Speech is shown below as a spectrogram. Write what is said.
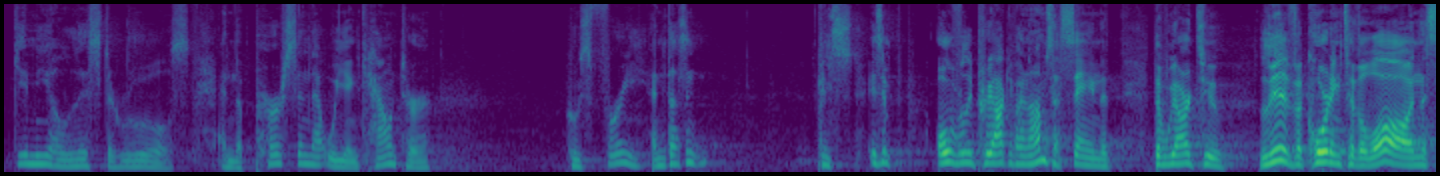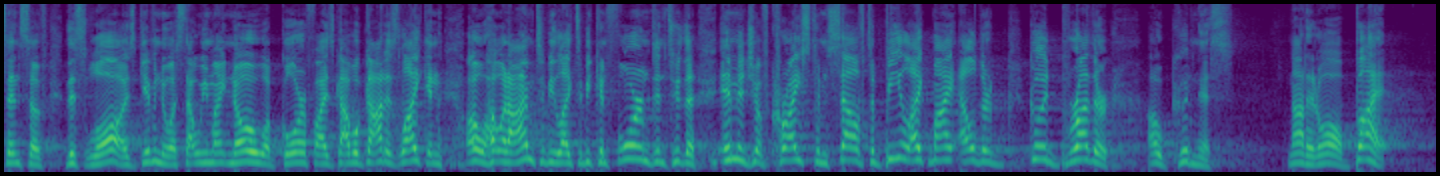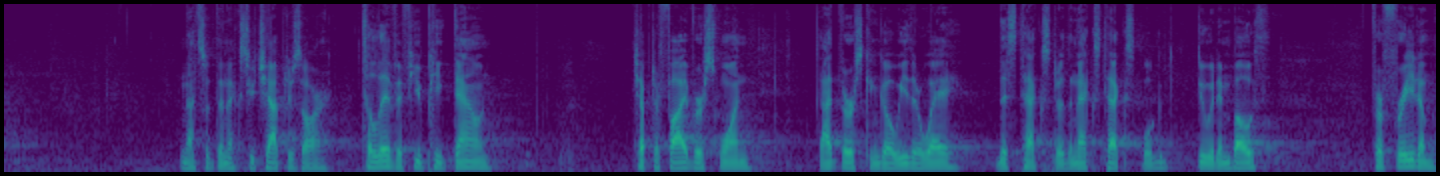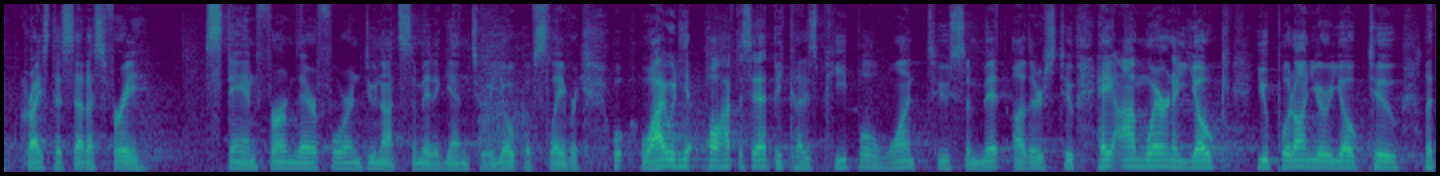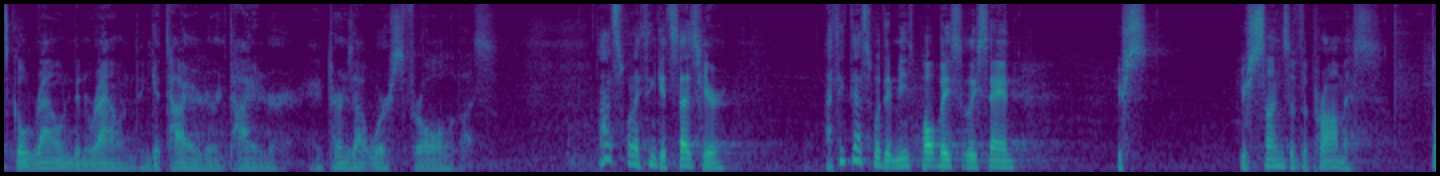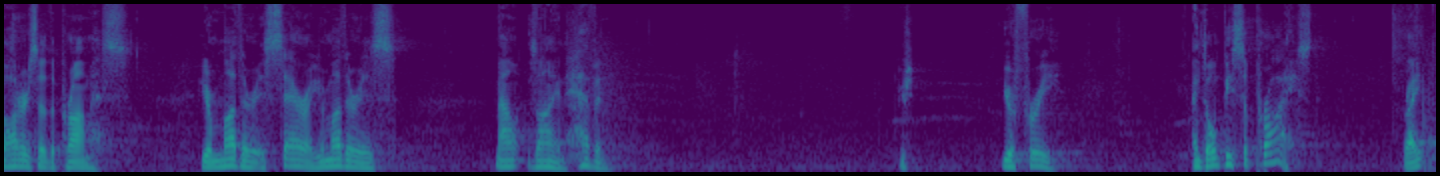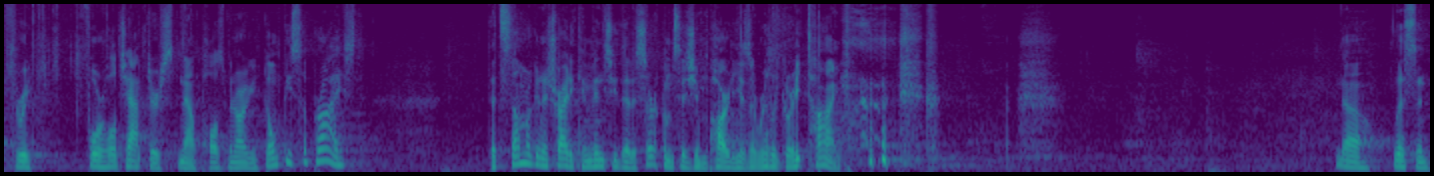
Give me a list of rules. And the person that we encounter who's free and doesn't, isn't overly preoccupied, and I'm just saying that, that we aren't to live according to the law in the sense of this law is given to us that we might know what glorifies God, what God is like, and oh, what I'm to be like, to be conformed into the image of Christ Himself, to be like my elder good brother. Oh, goodness. Not at all. But, and that's what the next two chapters are to live if you peek down. Chapter 5, verse 1. That verse can go either way. This text or the next text, we'll do it in both. For freedom, Christ has set us free. Stand firm, therefore, and do not submit again to a yoke of slavery. Why would he, Paul have to say that? Because people want to submit others to, hey, I'm wearing a yoke. You put on your yoke too. Let's go round and round and get tireder and tireder. And it turns out worse for all of us. That's what I think it says here. I think that's what it means. Paul basically saying, you're, you're sons of the promise, daughters of the promise. Your mother is Sarah. Your mother is Mount Zion, heaven. You're, free. And don't be surprised, right? Three, four whole chapters now, Paul's been arguing. Don't be surprised that some are going to try to convince you that a circumcision party is a really great time. no, listen.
